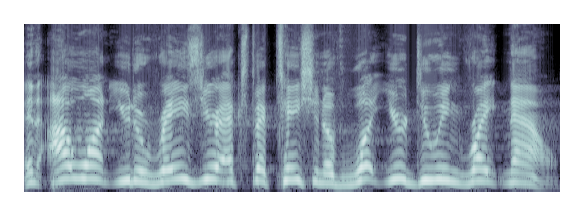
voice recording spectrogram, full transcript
And I want you to raise your expectation of what you're doing right now.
